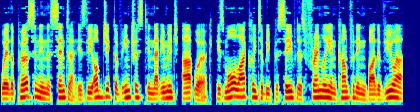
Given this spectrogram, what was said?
where the person in the center is the object of interest in that image, artwork, is more likely to be perceived as friendly and comforting by the viewer,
